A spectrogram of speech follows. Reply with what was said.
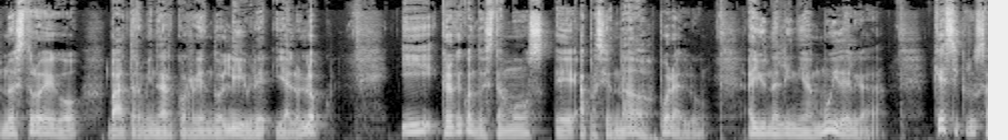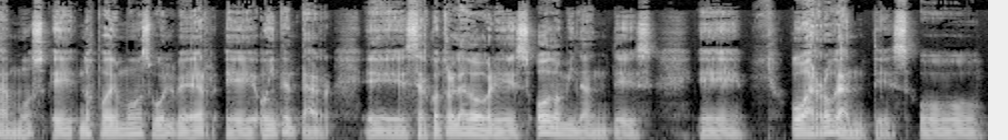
nuestro ego va a terminar corriendo libre y a lo loco. Y creo que cuando estamos eh, apasionados por algo, hay una línea muy delgada que si cruzamos eh, nos podemos volver eh, o intentar ser controladores o dominantes o arrogantes o,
